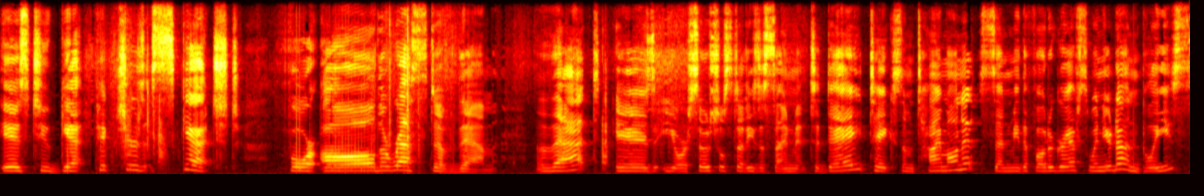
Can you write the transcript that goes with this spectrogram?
is to get pictures sketched for all the rest of them. That is your social studies assignment today. Take some time on it. Send me the photographs when you're done, please.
